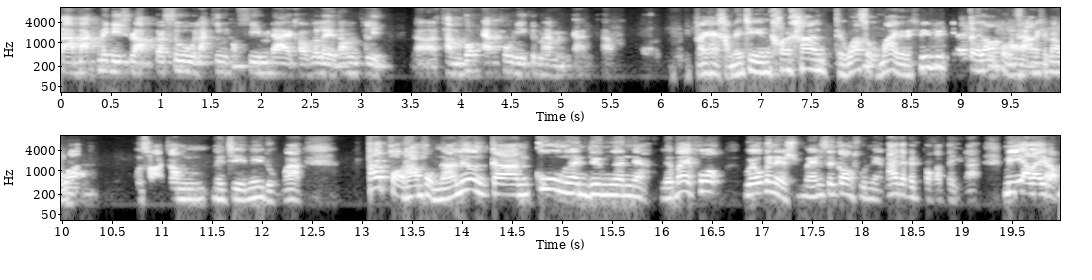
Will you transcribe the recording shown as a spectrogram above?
ตาร์บัคไม่ disrupt ก็สู้ Luckin Coffee ไม่ได้เขาก็เลยต้องผลิตเอ่อทำพวกแอปพวกนี้ขึ้นมาเหมือนกันครับการแข่งขันในจีนค่อนข้างถือว่าสูงมากเลยที่พี่เปียกเคยเล่าให้ผมฟังใช่ไหมว่า อุตสาหกรรมในจีนนี่ดุมาก ถ้าพอถามผมนะ เรื่องการกู้เงินยืมเงินเนี่ย หรือไม่พวก wealth management ซื้อกองทุนเนี่ย น่าจะเป็นปกติแล้วมีอะไรแบบ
